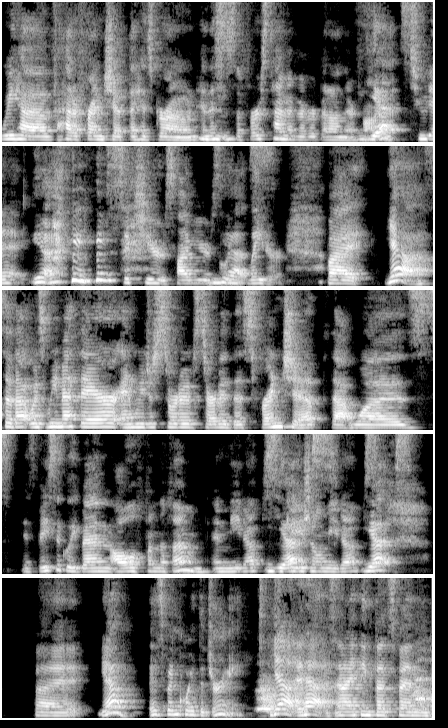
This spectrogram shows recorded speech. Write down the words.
we have had a friendship that has grown. And this mm-hmm. is the first time I've ever been on their farm. Yes. Today. Yeah. Six years, five years yes. later. But yeah, so that was, we met there and we just sort of started this friendship that was, it's basically been all from the phone and meetups, yes. occasional meetups. Yes. But yeah, it's been quite the journey. Yeah, it has. And I think that's been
